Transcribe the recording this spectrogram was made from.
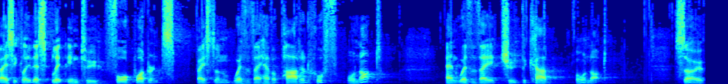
Basically, they're split into four quadrants based on whether they have a parted hoof or not, and whether they chewed the cud or not. So,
